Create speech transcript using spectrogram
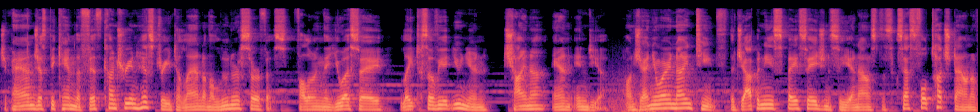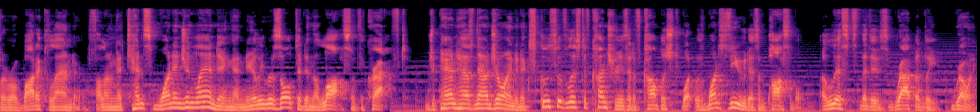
Japan just became the fifth country in history to land on the lunar surface, following the USA, late Soviet Union, China, and India. On January 19th, the Japanese Space Agency announced the successful touchdown of a robotic lander, following a tense one engine landing that nearly resulted in the loss of the craft. Japan has now joined an exclusive list of countries that have accomplished what was once viewed as impossible, a list that is rapidly growing.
